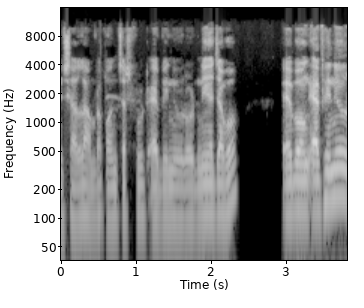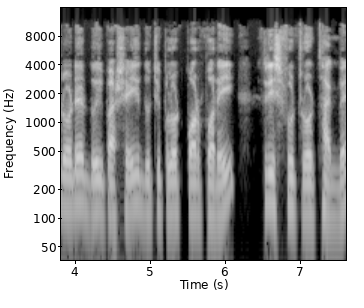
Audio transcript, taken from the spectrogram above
ইনশাল্লাহ আমরা পঞ্চাশ ফুট অ্যাভিনিউ রোড নিয়ে যাব। এবং অ্যাভিনিউ রোডের দুই পাশেই দুটি প্লট পর পরেই ত্রিশ ফুট রোড থাকবে,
